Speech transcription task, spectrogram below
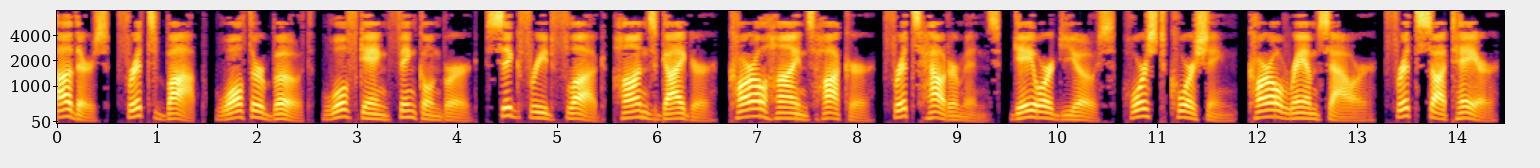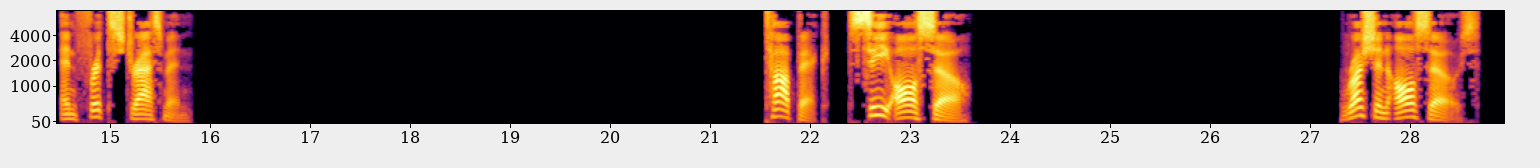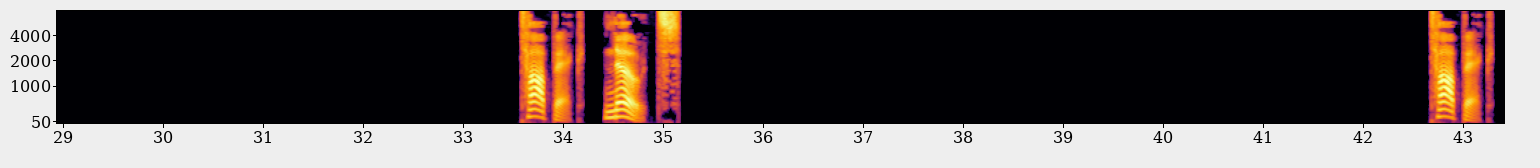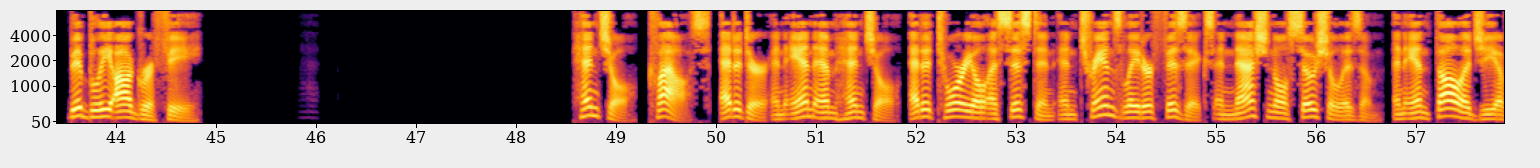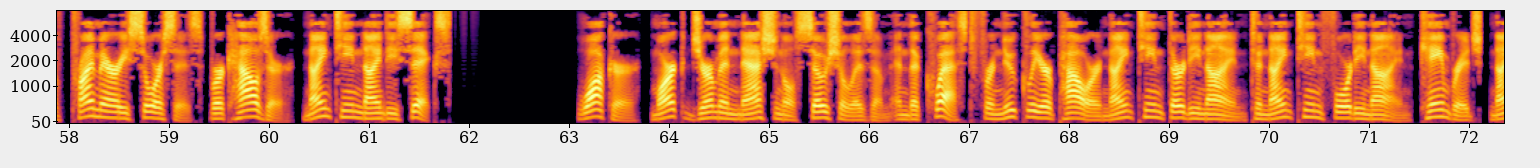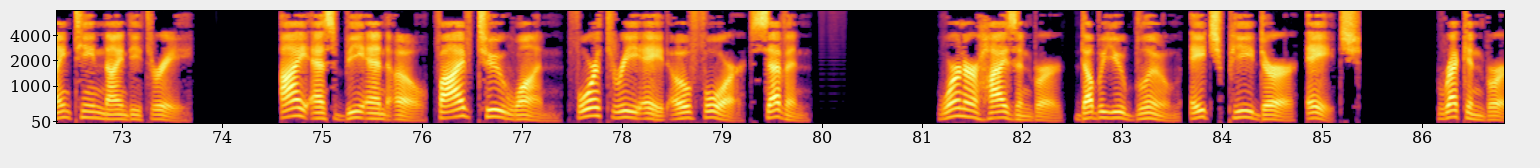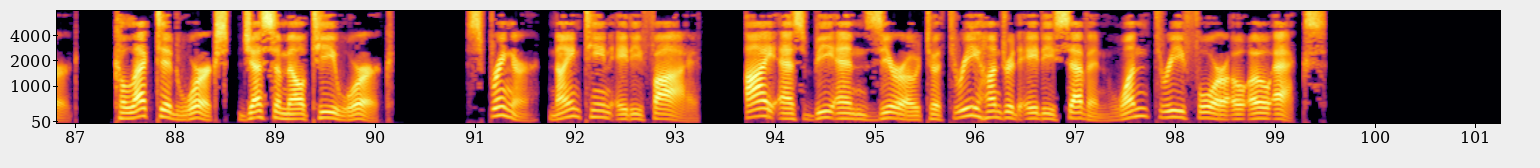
Others, Fritz Bopp, Walther Bothe, Wolfgang Finkelnberg, Siegfried Flügge, Hans Geiger, Karl-Heinz Höcker, Fritz Houtermans, Georg Joos, Horst Korsching, Karl Ramsauer, Fritz Sauter, and Fritz Strassmann. Topic. See also Russian Alsos Topic Notes Topic Bibliography Henschel, Klaus, editor and Anne M. Henschel, editorial assistant and translator Physics and National Socialism, an anthology of primary sources Birkhäuser, 1996 Walker, Mark German National Socialism and the Quest for Nuclear Power 1939–1949 Cambridge, 1993 ISBN 0-521-43804-7 Werner Heisenberg, W. Blum, H. P. Dürr, H. Rechenberg. Collected Works, Gesammelte work. Springer, 1985. ISBN 0-387-13400-X.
